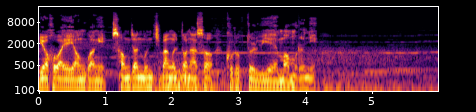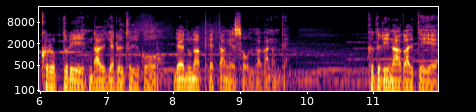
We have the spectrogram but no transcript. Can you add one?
여호와의 영광이 성전 문지방을 떠나서 그룹들 위에 머무르니 그룹들이 날개를 들고 내 눈앞에 땅에서 올라가는데 그들이 나갈 때에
